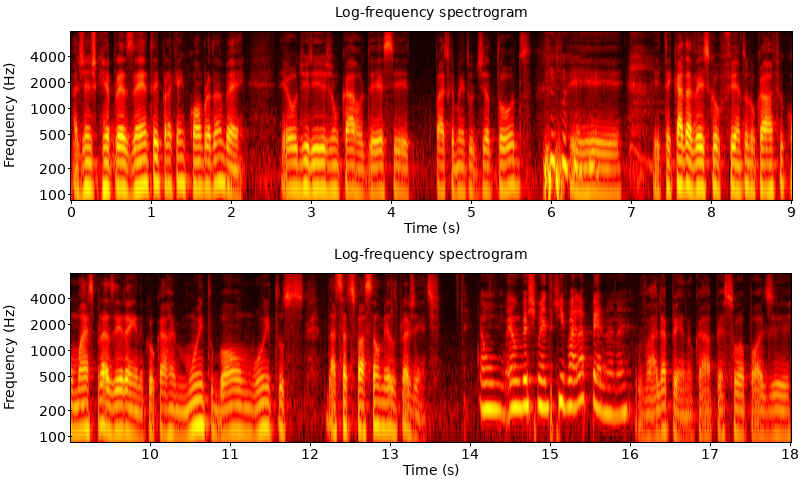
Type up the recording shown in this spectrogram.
a gente que representa e para quem compra também. Eu dirijo um carro desse praticamente o dia todo e, e tem cada vez que eu entro no carro eu fico com mais prazer ainda, porque o carro é muito bom, muitos dá satisfação mesmo para a gente. É um, é um investimento que vale a pena, né? Vale a pena. A pessoa pode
